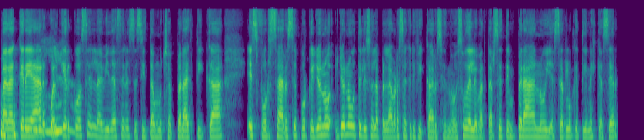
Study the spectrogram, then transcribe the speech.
Para crear cualquier cosa en la vida se necesita mucha práctica, esforzarse, porque yo no, yo no utilizo la palabra sacrificarse, ¿no? Eso de levantarse temprano y hacer lo que tienes que hacer,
